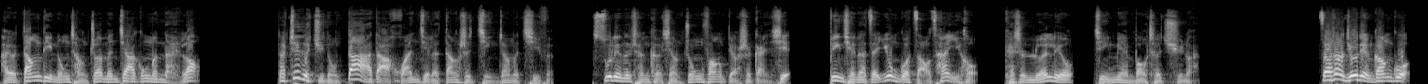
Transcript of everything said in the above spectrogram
还有当地农场专门加工的奶酪，那这个举动大大缓解了当时紧张的气氛。苏联的乘客向中方表示感谢，并且呢，在用过早餐以后，开始轮流进面包车取暖。早上九点刚过，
